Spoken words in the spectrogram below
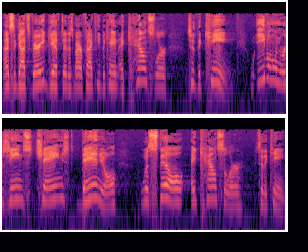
And it's a guy that's very gifted. As a matter of fact, he became a counselor to the king. Even when regimes changed, Daniel was still a counselor to the king.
